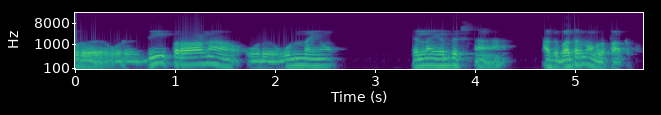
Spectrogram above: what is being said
ஒரு ஒரு டீப்பரான ஒரு உண்மையும் எல்லாம் இருந்துச்சுன்னா அது பத்திரமா உங்களை பார்த்துக்கும்.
